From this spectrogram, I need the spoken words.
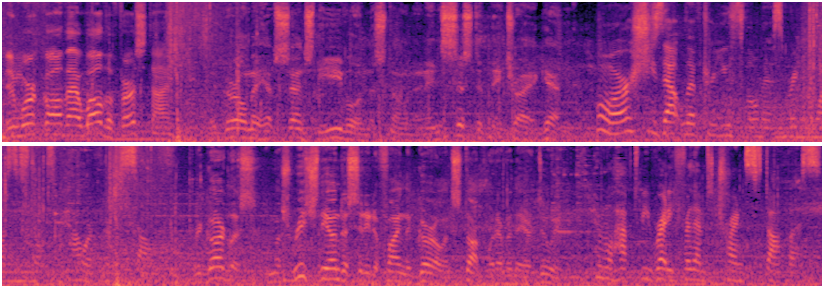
Didn't work all that well the first time. The girl may have sensed the evil in the stone and insisted they try again. Or she's outlived her usefulness and Raven wants the stone's power for herself. Regardless, we must reach the Undercity to find the girl and stop whatever they are doing. And we'll have to be ready for them to try and stop us.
